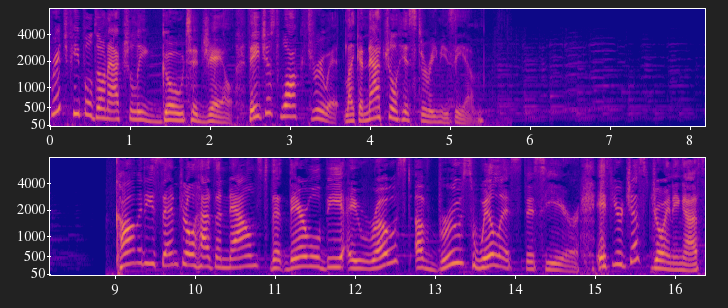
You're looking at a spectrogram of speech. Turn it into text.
rich people don't actually go to jail. They just walk through it like a natural history museum. Comedy Central has announced that there will be a roast of Bruce Willis this year. If you're just joining us,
